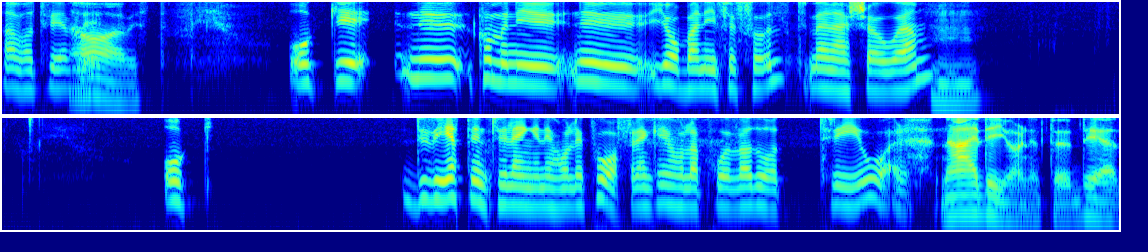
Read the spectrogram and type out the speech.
Han var trevlig. Ja, visst. Och eh, nu kommer ni nu jobbar ni för fullt med den här showen. Mm. Och du vet inte hur länge ni håller på för den kan ju hålla på i vadå, tre år? Nej, det gör den inte. Det,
